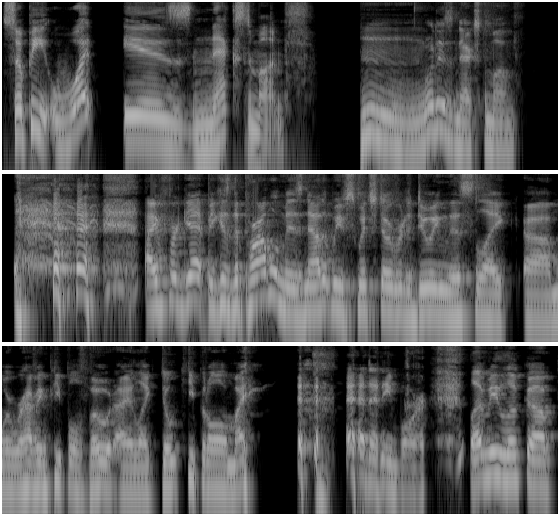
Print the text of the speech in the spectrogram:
So, Pete, what is next month? Hmm, what is next month? I forget because the problem is now that we've switched over to doing this like um, where we're having people vote, I like don't keep it all in my head anymore. Let me look up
